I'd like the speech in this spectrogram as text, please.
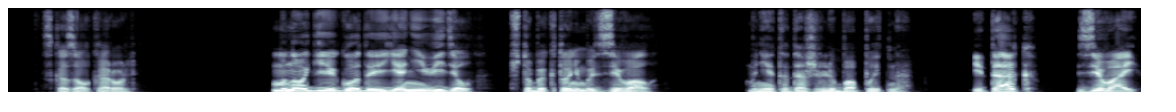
— сказал король. «Многие годы я не видел, чтобы кто-нибудь зевал. Мне это даже любопытно. Итак, зевай.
